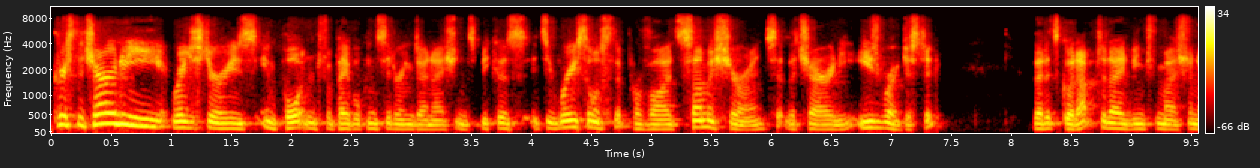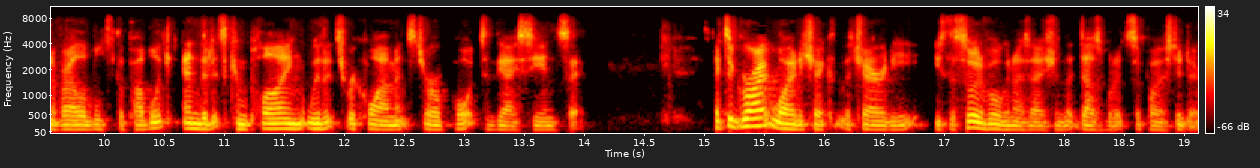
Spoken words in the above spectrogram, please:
Chris, the charity register is important for people considering donations because it's a resource that provides some assurance that the charity is registered, that it's got up-to-date information available to the public, and that it's complying with its requirements to report to the ACNC. It's a great way to check that the charity is the sort of organisation that does what it's supposed to do.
